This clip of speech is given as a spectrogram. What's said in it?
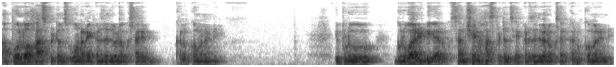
అపోలో హాస్పిటల్స్ ఓనర్ ఎక్కడ చదివాడో ఒకసారి కనుక్కోమనండి. ఇప్పుడు గురువారెడ్డి గారు సన్షైన్ హాస్పిటల్స్ ఎక్కడ చదివారో ఒకసారి కనుక్కోమనండి.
